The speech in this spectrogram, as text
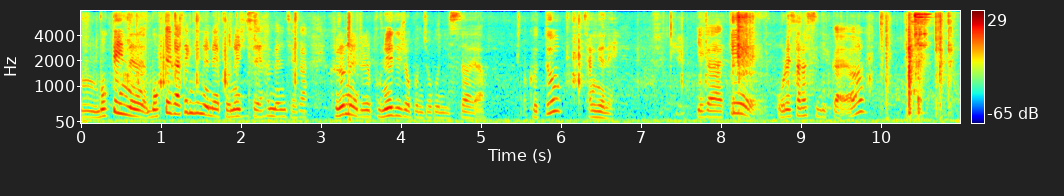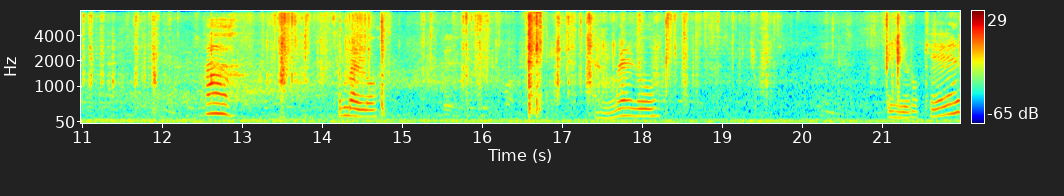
음, 목대 있는 목대가 생기는 애 보내주세요 하면 제가 그런 애를 보내드려 본 적은 있어요. 그것도 작년에. 얘가 꽤 오래 살았으니까요. 아, 정말로. 정말로. 예, 요렇게.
